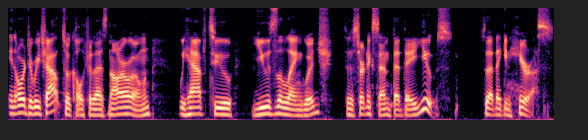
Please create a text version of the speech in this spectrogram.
in order to reach out to a culture that is not our own, we have to use the language to a certain extent that they use so that they can hear us.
